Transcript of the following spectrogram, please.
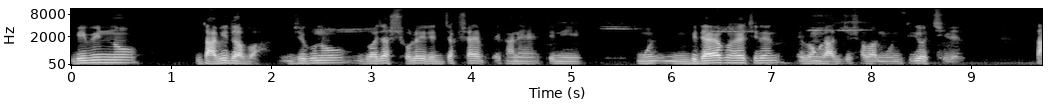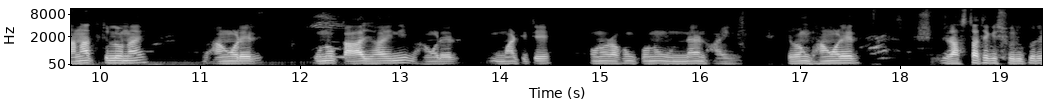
বিভিন্ন দাবি দাবা যেগুলো দু হাজার ষোলোয় রেজ্জাক সাহেব এখানে তিনি বিধায়ক হয়েছিলেন এবং রাজ্যসভার মন্ত্রীও ছিলেন। তানার তুলনায় ভাঙড়ের কোনো কাজ হয়নি, ভাঙড়ের মাটিতে কোনো রকম কোনো উন্নয়ন হয়নি এবং ভাঙড়ের রাস্তা থেকে শুরু করে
